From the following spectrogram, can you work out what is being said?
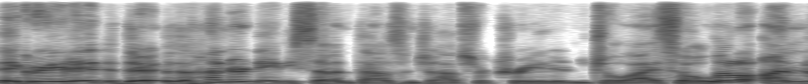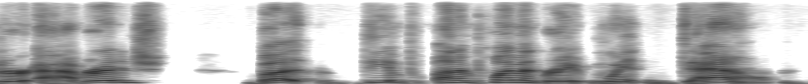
They created there 187,000 jobs were created in July. So a little under average, but the em- unemployment rate went down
